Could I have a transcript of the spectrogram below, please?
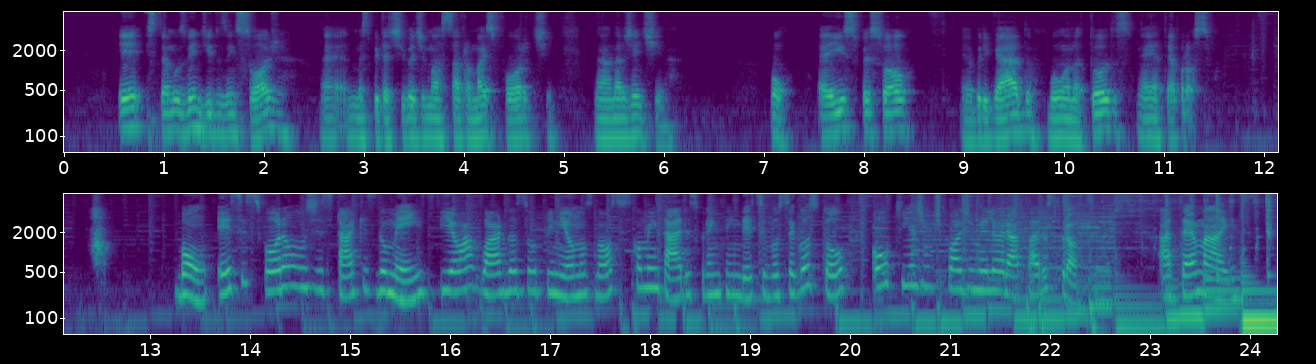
e estamos vendidos em soja, né, numa expectativa de uma safra mais forte na, na Argentina. Bom, é isso, pessoal. É, obrigado, bom ano a todos né, e até a próxima. Bom, esses foram os destaques do mês e eu aguardo a sua opinião nos nossos comentários para entender se você gostou ou o que a gente pode melhorar para os próximos. Até mais!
